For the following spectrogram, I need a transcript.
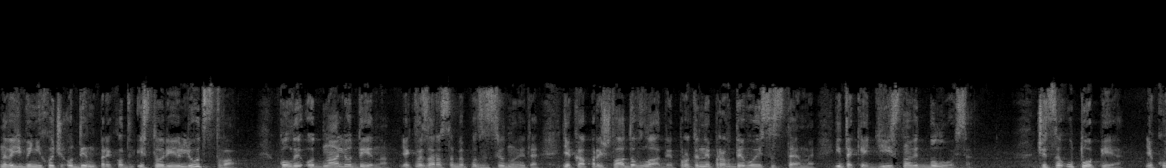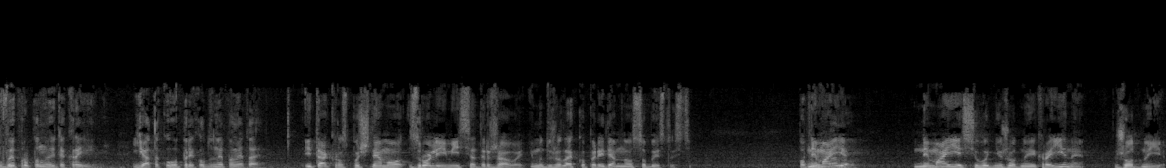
Наведіть мені хоч один приклад в історії людства, коли одна людина, як ви зараз себе позиціонуєте, яка прийшла до влади проти неправдивої системи, і таке дійсно відбулося. Чи це утопія, яку ви пропонуєте країні? Я такого прикладу не пам'ятаю. І так розпочнемо з ролі і місця держави, і ми дуже легко перейдемо на особистості. Немає, немає сьогодні жодної країни, жодної,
